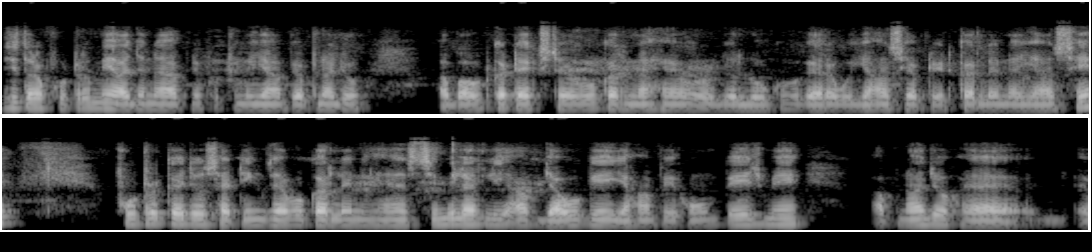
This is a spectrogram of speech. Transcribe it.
इसी तरह फुटर में आ जाना है, आपने फुटर में यहाँ पे अपना जो अबाउट का टेक्स्ट है, वो करना है और जो लोगो वगैरह, वो यहाँ से अपडेट कर लेना है, यहाँ से। फुटर का जो सेटिंग्स है, वो कर लेनी है। सिमिलरली आप जाओगे यहाँ पे होम पेज में, अपना जो है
